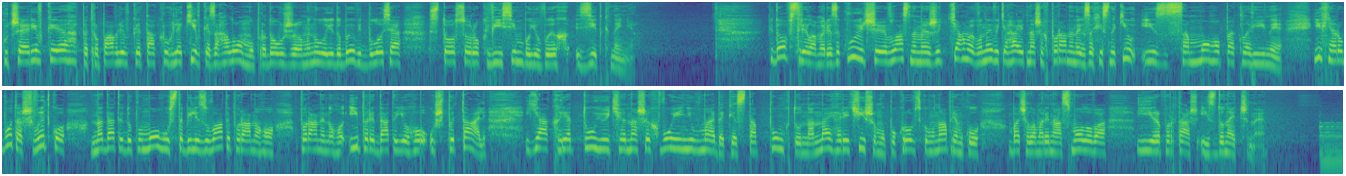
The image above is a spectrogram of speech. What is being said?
Кучерівки, Петропавлівки та Кругляківки. Загалом упродовж минулої доби відбулося 148 бойових зіткнень. Під обстрілами, ризикуючи власними життями, вони витягають наших поранених захисників із самого пекла війни. Їхня робота швидко надати допомогу, стабілізувати пораненого, пораненого і передати його у шпиталь. Як рятують наших воїнів медики з та пункту на найгарячішому покровському напрямку, бачила Марина Смолова. Її репортаж із Донеччини.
